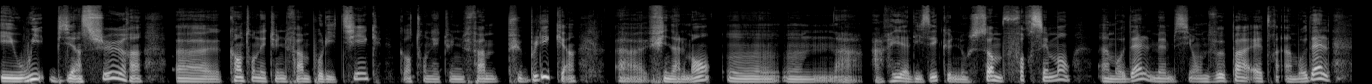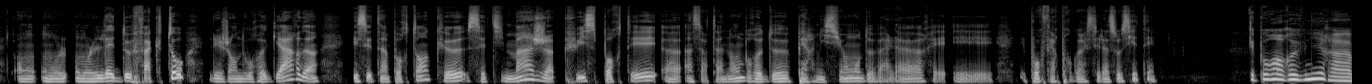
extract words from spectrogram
Et oui, bien sûr, euh, quand on est une femme politique, quand on est une femme publique, hein, euh, finalement, on, a, réalisé que nous sommes forcément un modèle, même si on ne veut pas être un modèle, on, l'est de facto, les gens nous regardent, et c'est important que cette image puisse porter un certain nombre de permissions, de valeurs, et pour faire progresser la société. Et pour en revenir à,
